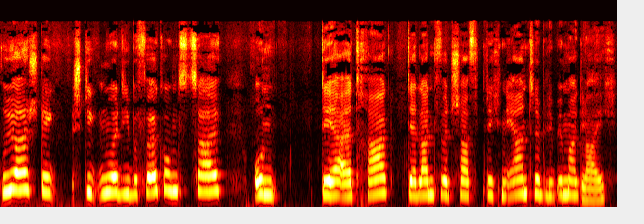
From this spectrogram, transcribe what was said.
Früher stieg, stieg nur die Bevölkerungszahl und der Ertrag der landwirtschaftlichen Ernte blieb immer gleich.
